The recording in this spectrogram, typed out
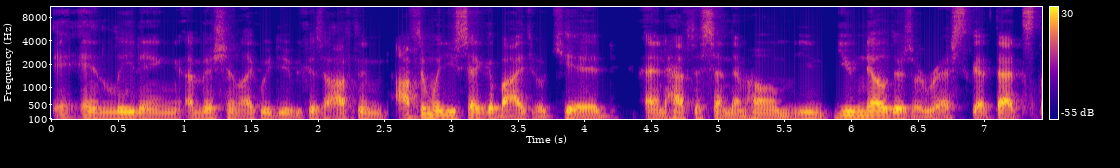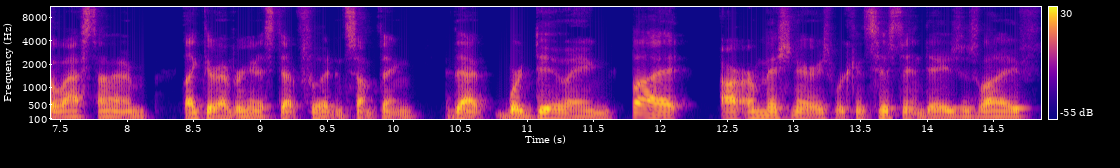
in leading a mission like we do because often often when you say goodbye to a kid and have to send them home you you know there's a risk that that's the last time like they're ever going to step foot in something that we're doing. But our, our missionaries were consistent in Deja's life.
